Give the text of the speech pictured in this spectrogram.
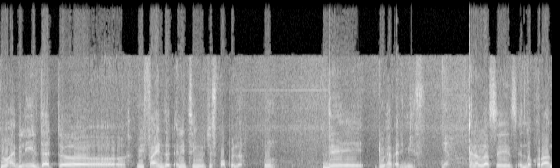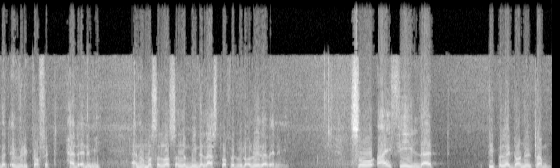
No, I believe that uh, we find that anything which is popular, they do have enemies. Yeah. And Allah says in the Quran that every prophet had enemy. And Muhammad Wasallam being the last prophet will always have enemy. So I feel that people like Donald Trump,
